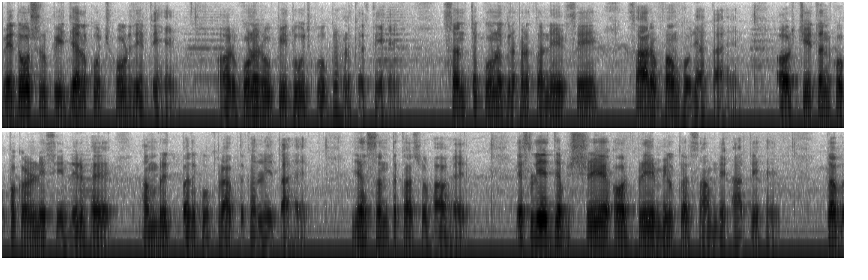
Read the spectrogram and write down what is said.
वे दोष रूपी जल को छोड़ देते हैं और गुण रूपी दूध को ग्रहण करते हैं। संत गुण ग्रहण करने से सार्वभौम हो जाता है और चेतन को पकड़ने से निर्भय अमृत पद को प्राप्त कर लेता है। यह संत का स्वभाव है। इसलिए जब श्रेय और प्रेय मिलकर सामने आते हैं, तब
